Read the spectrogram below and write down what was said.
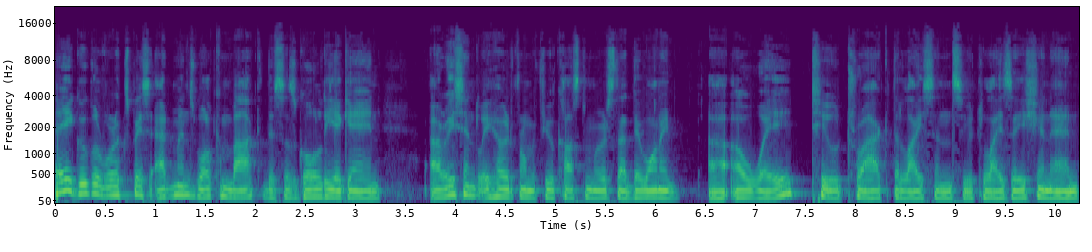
Hey, Google Workspace admins, welcome back. This is Goldy again. I recently heard from a few customers that they wanted uh, a way to track the license utilization, and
